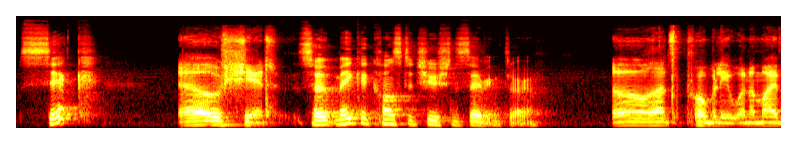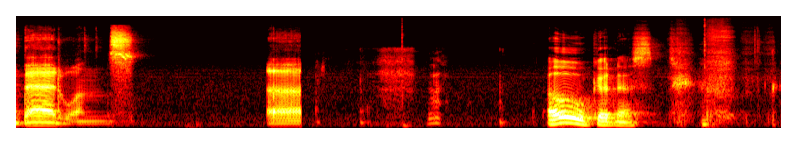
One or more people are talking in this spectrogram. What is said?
sick. Oh shit. So make a Constitution saving throw. Oh, that's probably one of my bad ones. Oh goodness.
